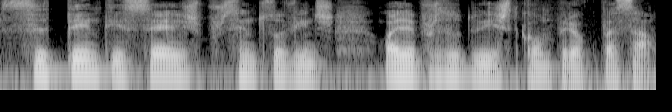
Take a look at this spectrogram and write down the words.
76% dos ouvintes olham para tudo isto com preocupação.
